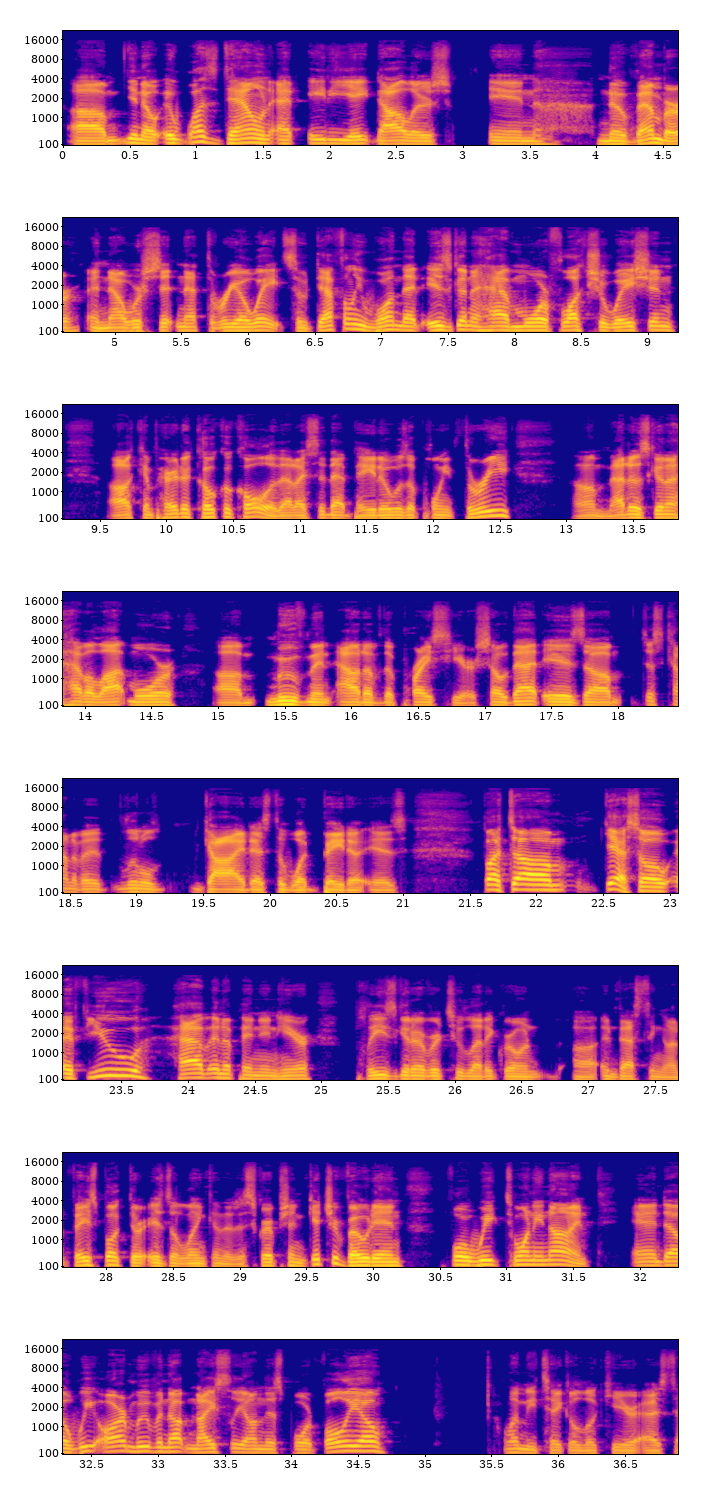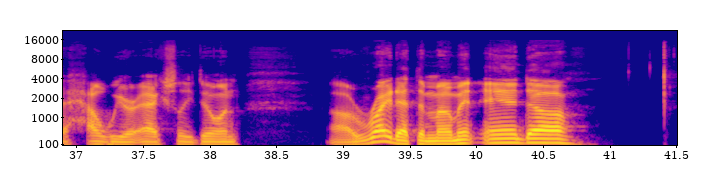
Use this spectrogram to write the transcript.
um, you know, it was down at $88 in November, and now we're sitting at 308. So definitely one that is going to have more fluctuation uh, compared to Coca Cola. That I said that beta was a 0.3. Um, Meta is going to have a lot more um, movement out of the price here. So that is um, just kind of a little guide as to what beta is. But um, yeah, so if you have an opinion here, please get over to Let It Grow in, uh, Investing on Facebook. There is a link in the description. Get your vote in for week 29. And uh, we are moving up nicely on this portfolio. Let me take a look here as to how we are actually doing uh, right at the moment. And, uh,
